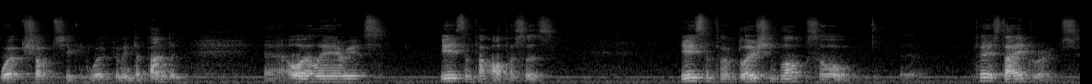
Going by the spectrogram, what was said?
workshops, you can work them into bunded uh, oil areas, use them for offices, use them for ablution blocks or uh, first aid rooms.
